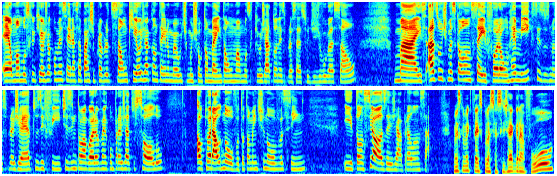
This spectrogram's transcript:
É uma música que eu já comecei nessa parte de pré-produção, que eu já cantei no meu último show também. Então, uma música que eu já tô nesse processo de divulgação. Mas as últimas que eu lancei foram remixes dos meus projetos e feats. Então, agora eu venho com um projeto solo, autoral novo, totalmente novo, assim. E tô ansiosa já para lançar. Mas como é que tá esse processo? Você já gravou?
